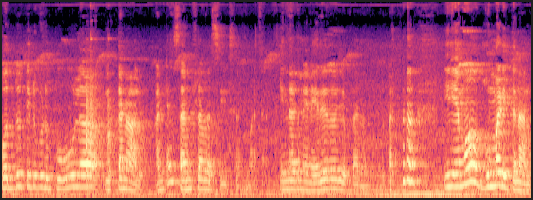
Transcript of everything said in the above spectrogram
పొద్దుతిరుగుడు పువ్వుల పూల విత్తనాలు అంటే సన్ఫ్లవర్ సీడ్స్ అనమాట ఇందాక నేను ఏదేదో చెప్పాను. ఇవేమో గుమ్మడి విత్తనాలు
